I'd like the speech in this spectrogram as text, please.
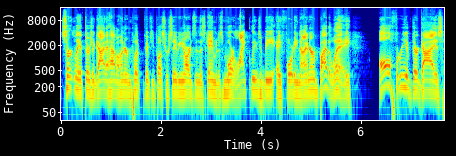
certainly if there's a guy to have 150 plus receiving yards in this game, it is more likely to be a 49er. By the way, all three of their guys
